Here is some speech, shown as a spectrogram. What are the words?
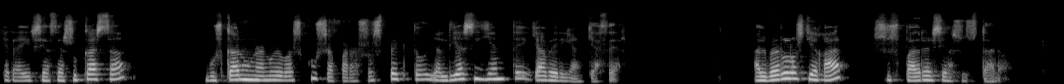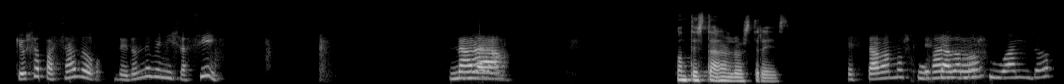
era irse hacia su casa, buscar una nueva excusa para su aspecto y al día siguiente ya verían qué hacer. Al verlos llegar, sus padres se asustaron. ¿Qué os ha pasado? ¿De dónde venís así? Nada. Contestaron los tres. Estábamos jugando, Estábamos jugando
